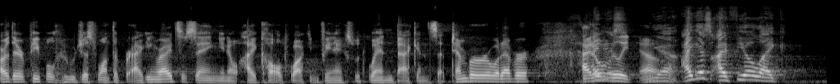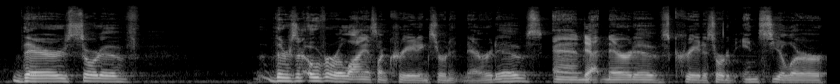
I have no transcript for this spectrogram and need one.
are there people who just want the bragging rights of saying, you know, I called Joaquin Phoenix would win back in September or whatever? I don't I guess, really know. Yeah, I guess I feel like there's sort of there's an over reliance on creating certain narratives, and yeah. that narratives create a sort of insular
